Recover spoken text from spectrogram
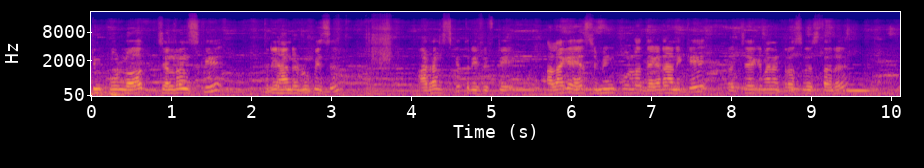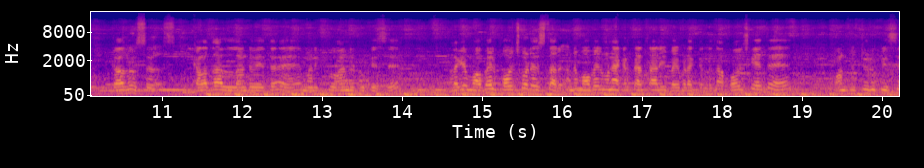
స్విమ్మింగ్ పూల్లో చిల్డ్రన్స్కి త్రీ హండ్రెడ్ రూపీస్ అడల్ట్స్కి త్రీ ఫిఫ్టీ అలాగే స్విమ్మింగ్ పూల్లో దిగడానికి ప్రత్యేకమైన డ్రెస్సులు ఇస్తారు. గాగుల్స్ కలదాలు లాంటివి అయితే మనకి టూ హండ్రెడ్ రూపీస్ అలాగే మొబైల్ పౌచ్ కూడా ఇస్తారు. అంటే మొబైల్ మనం ఎక్కడ పెట్టాలి భయపడక్కర్లేదు. ఆ పౌచ్కి అయితే వన్ ఫిఫ్టీ రూపీస్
